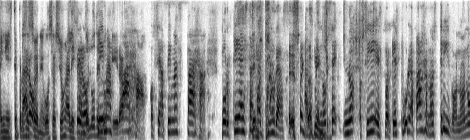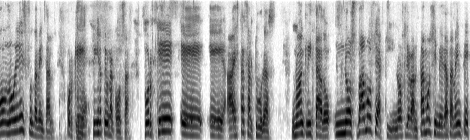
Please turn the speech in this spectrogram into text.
en este proceso de negociación, alejándolo de lo que era. Paja, o sea, temas paja. ¿Por qué a estas alturas? Exactamente. No sé, no, sí, es porque es pura paja, no es trigo, no, no, no es fundamental. Porque, fíjate una cosa, ¿por qué eh, eh, a estas alturas no han gritado, nos vamos de aquí, nos levantamos inmediatamente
